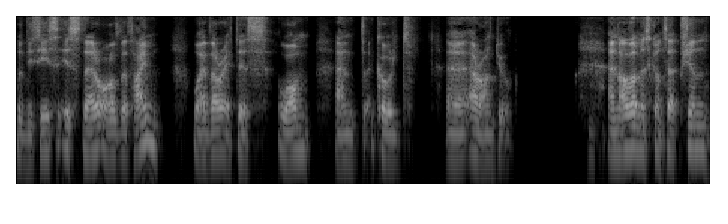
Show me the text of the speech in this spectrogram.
the disease is there all the time, whether it is warm and cold uh, around you. Another misconception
